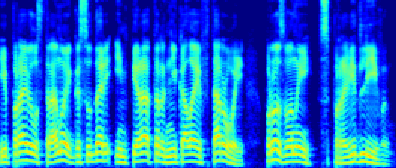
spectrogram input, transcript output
и правил страной государь-император Николай II, прозванный «Справедливым».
